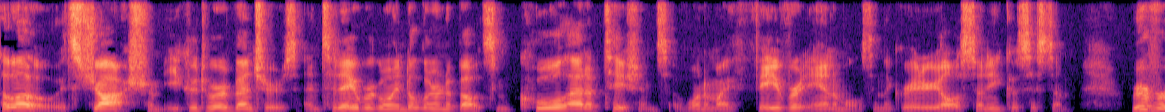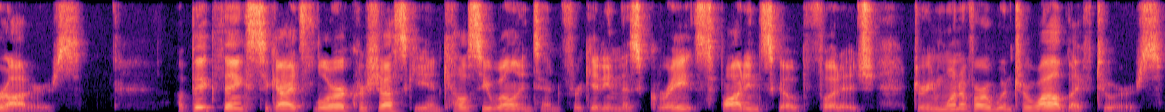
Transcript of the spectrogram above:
Hello, it's Josh from EcoTour Adventures, and today we're going to learn about some cool adaptations of one of my favorite animals in the greater Yellowstone ecosystem, river otters. A big thanks to guides Laura Krusheski and Kelsey Wellington for getting this great spotting scope footage during one of our winter wildlife tours.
